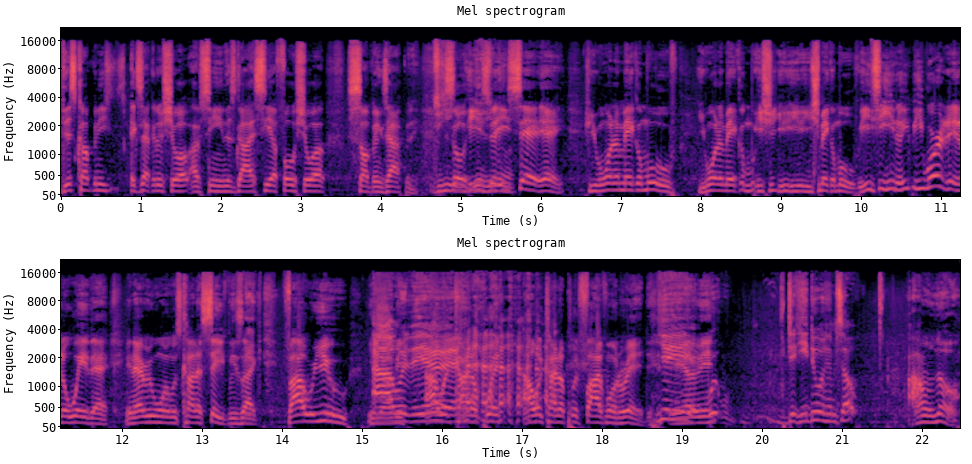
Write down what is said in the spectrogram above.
this company's executive show up. I've seen this guy's CFO show up. Something's happening. Gee, so he's yeah, yeah. he said, "Hey, if you want to make a move." You want to make a, you should you, you should make a move. He, he, you know, he, he worded it in a way that, and everyone was kind of safe. He's like, if I were you, you know, I I, mean? would- I would kind of put, I would kind of put five on red. yeah, yeah. You what I mean? Did he do it himself? I don't know.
